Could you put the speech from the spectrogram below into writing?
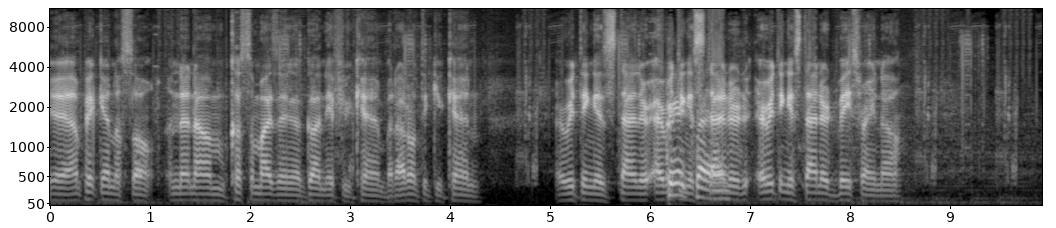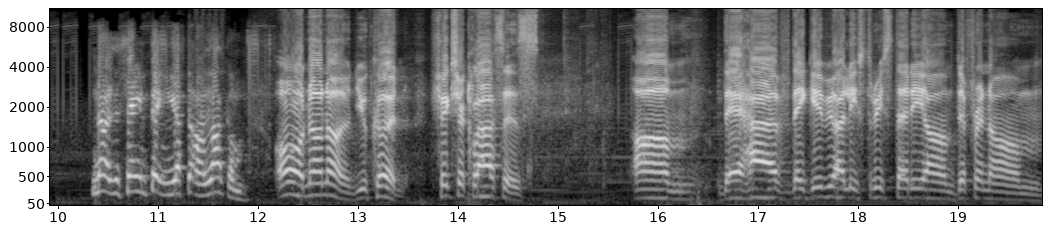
Yeah, I'm picking assault, and then I'm customizing a gun if you can, but I don't think you can. Everything is standard. Everything is Clear standard. Everything is standard base right now. No, it's the same thing. You have to unlock them. Oh no no, you could fix your classes. Um, they have they give you at least three steady um different um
